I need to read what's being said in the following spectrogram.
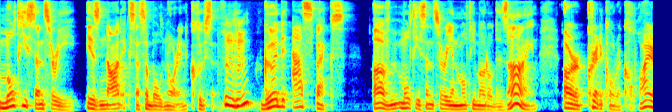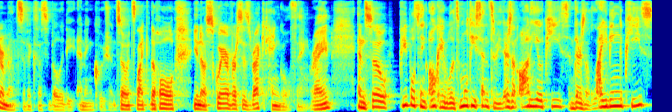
Multisensory is not accessible nor inclusive. Mm-hmm. Good aspects of multisensory and multimodal design are critical requirements of accessibility and inclusion. So it's like the whole, you know, square versus rectangle thing, right? And so people think, okay, well, it's multisensory. There's an audio piece and there's a lighting piece.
